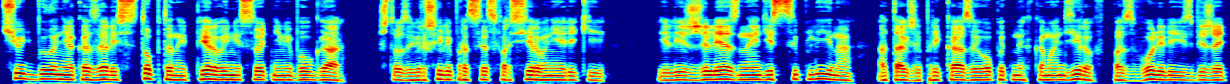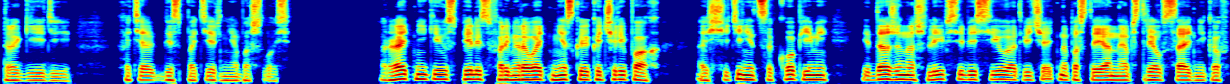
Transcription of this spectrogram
чуть было не оказались стоптаны первыми сотнями булгар, что завершили процесс форсирования реки, и лишь железная дисциплина, а также приказы опытных командиров позволили избежать трагедии, хотя без потерь не обошлось. Ратники успели сформировать несколько черепах, ощетиниться копьями и даже нашли в себе силы отвечать на постоянный обстрел всадников,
